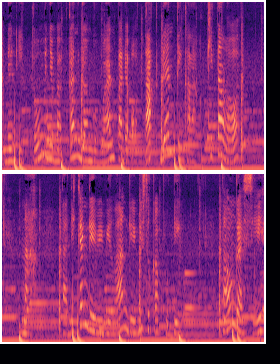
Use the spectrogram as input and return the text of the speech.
Dan itu menyebabkan gangguan pada otak dan tingkah laku kita loh. Nah, tadi kan Gaby bilang Gaby suka puding. Tahu nggak sih,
